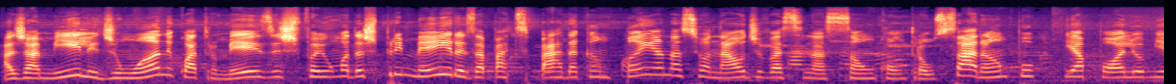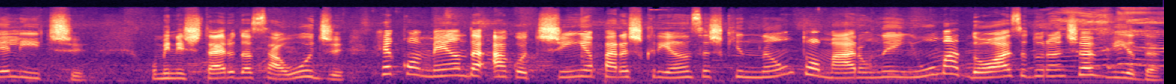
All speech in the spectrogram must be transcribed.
A Jamile, de um ano e quatro meses, foi uma das primeiras a participar da campanha nacional de vacinação contra o sarampo e a poliomielite. O Ministério da Saúde recomenda a gotinha para as crianças que não tomaram nenhuma dose durante a vida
